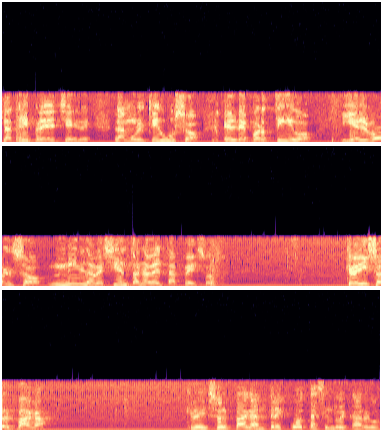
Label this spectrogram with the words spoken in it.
La triple de Chile, la multiuso, el deportivo y el bolso, 1.990 pesos. Credisol paga. Credisol paga en tres cuotas sin recargo.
